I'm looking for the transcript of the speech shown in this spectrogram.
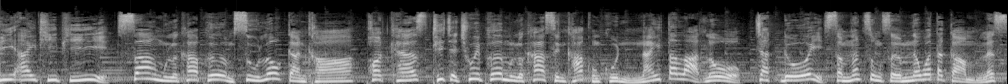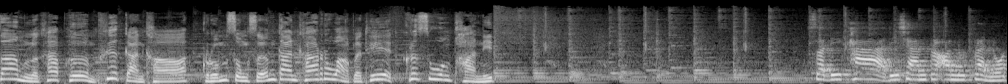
DITP สร้างมูลค่าเพิ่มสู่โลกการค้า พอดแคสต์ที่จะช่วยเพิ่มมูลค่าสินค้าของคุณในตลาดโลก จัดโดยสำนักส่งเสริมนวัตกรรม และสร้างมูลค่าเพิ่มเพื่อการค้า กรมส่งเสริมการค้าระหว่างประเทศกระทรวงพาณิชย์ สวัสดีค่ะ ดิฉันประอนุชประนุช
